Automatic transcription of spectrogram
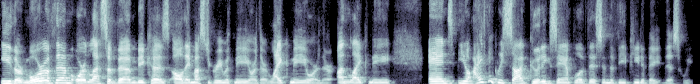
either more of them or less of them because, oh, they must agree with me or they're like me or they're unlike me. And, you know, I think we saw a good example of this in the VP debate this week.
